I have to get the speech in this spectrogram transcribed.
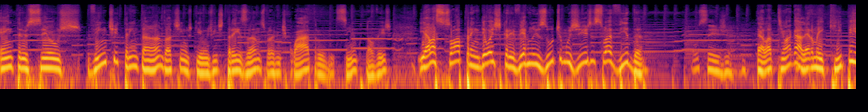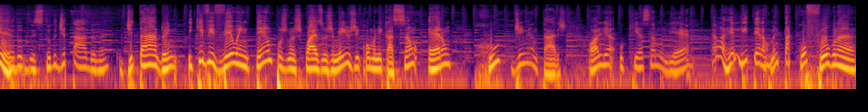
entre os seus 20 e 30 anos. Ela tinha uns, uns 23 anos para 24, 25 talvez. E ela só aprendeu a escrever nos últimos dias de sua vida. Ou seja, ela tinha uma galera, uma equipe. Tudo, isso tudo ditado, né? Ditado, hein? E que viveu em tempos nos quais os meios de comunicação eram rudimentares. Olha o que essa mulher. Ela literalmente tacou fogo na,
